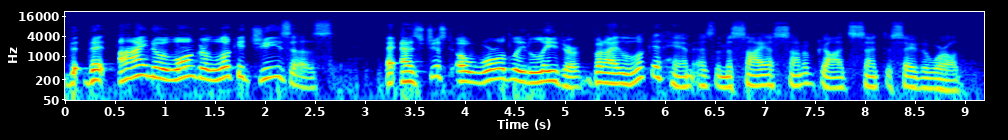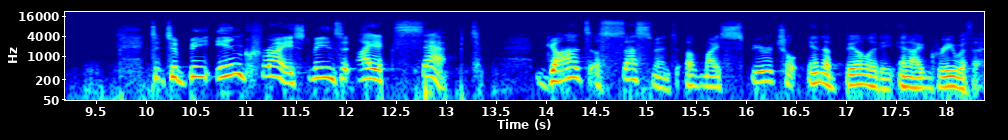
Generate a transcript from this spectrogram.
that, that I no longer look at Jesus as just a worldly leader, but I look at him as the Messiah, Son of God, sent to save the world. To, to be in Christ means that I accept God's assessment of my spiritual inability, and I agree with it.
